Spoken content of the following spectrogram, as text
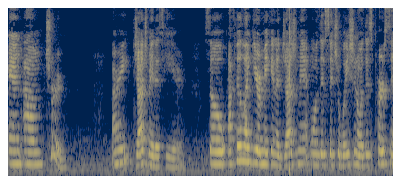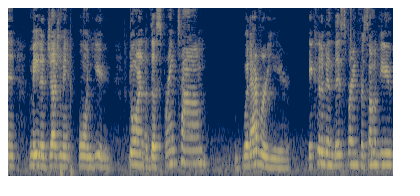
and um, true. All right, judgment is here. So I feel like you're making a judgment on this situation or this person made a judgment on you during the springtime, whatever year. It could have been this spring. For some of you,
